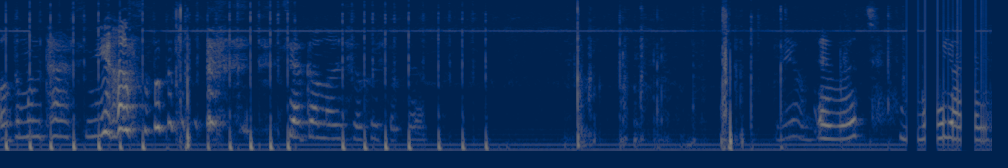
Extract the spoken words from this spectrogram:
Adımın tersini yaz. Şaka lan şaka şaka. Biliyor musun? Evet. Bu yani.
